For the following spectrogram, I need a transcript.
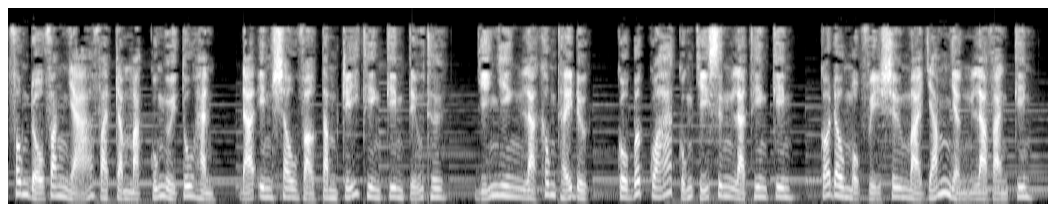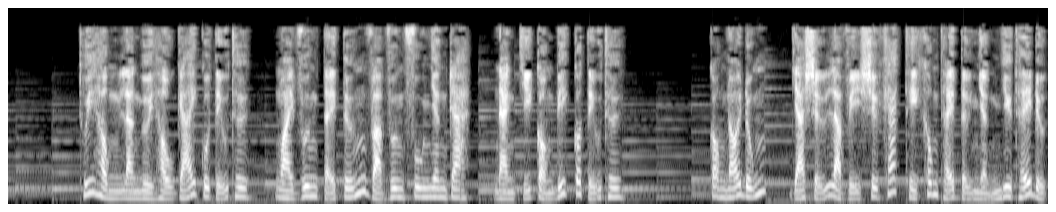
phong độ văn nhã và trầm mặc của người tu hành đã in sâu vào tâm trí thiên kim tiểu thư. Dĩ nhiên là không thể được, cô bất quá cũng chỉ xưng là thiên kim, có đâu một vị sư mà dám nhận là vạn kim. Thúy Hồng là người hầu gái của tiểu thư, ngoài vương tể tướng và vương phu nhân ra, nàng chỉ còn biết có tiểu thư. Con nói đúng, giả sử là vị sư khác thì không thể tự nhận như thế được,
